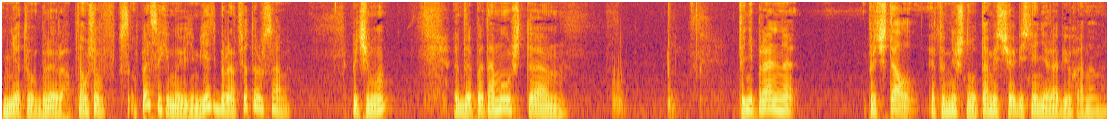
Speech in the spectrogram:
нету брера. Потому что в, в Песахе мы видим, есть брера, все то же самое. Почему? Да потому что ты неправильно прочитал эту Мишну. Там есть еще объяснение Раби Юханана.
